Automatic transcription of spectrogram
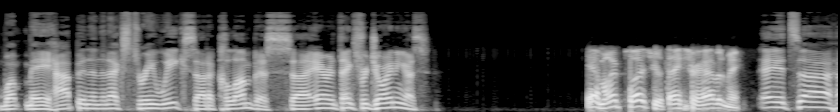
what may happen in the next three weeks out of Columbus. Uh, Aaron, thanks for joining us. Yeah, my pleasure. Thanks for having me. Hey, it's uh,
